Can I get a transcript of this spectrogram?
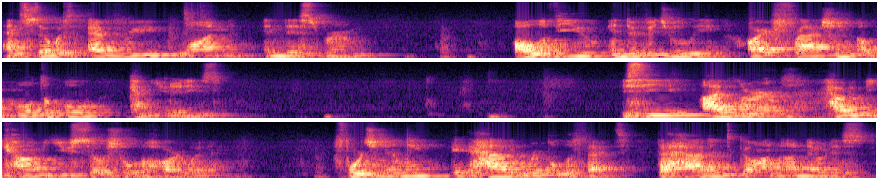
And so is everyone in this room. All of you individually are a fraction of multiple communities. You see, I learned how to become eusocial the hard way. Fortunately, it had a ripple effect that hadn't gone unnoticed.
